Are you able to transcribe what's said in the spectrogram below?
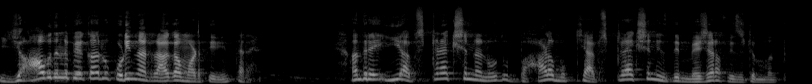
ಯಾವುದನ್ನು ಬೇಕಾದರೂ ಕೊಡಿ, ನಾನು ರಾಗ ಮಾಡ್ತೀನಿ ಅಂತಾರೆ. ಅಂದರೆ ಈ ಅಬ್ಸ್ಟ್ರಾಕ್ಷನ್ ಅನ್ನೋದು ಬಹಳ ಮುಖ್ಯ. Abstraction is the measure of wisdom ಅಂತ.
